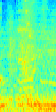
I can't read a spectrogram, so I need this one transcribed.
voltamos.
